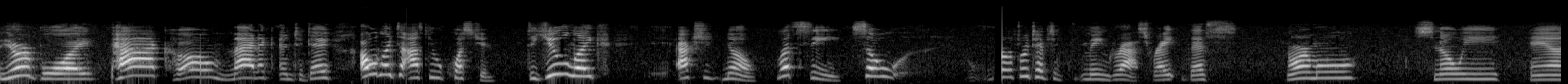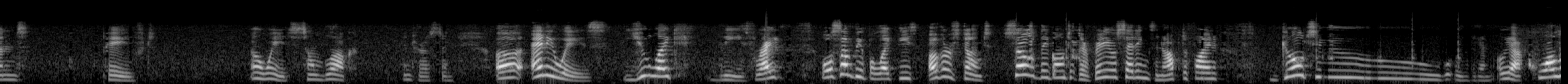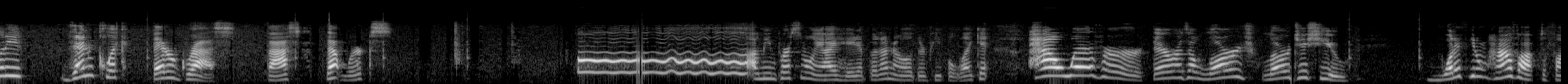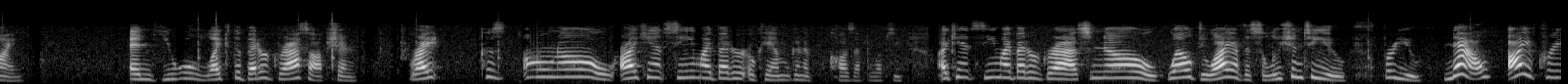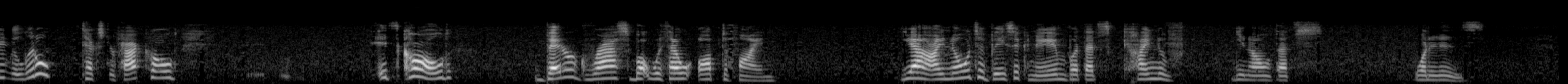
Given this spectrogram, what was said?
your boy, Pacomatic, and today I would like to ask you a question. Do you like, actually, no, let's see. So, there are three types of main grass, right? This, normal, snowy, and paved. Oh wait, it's its block. Interesting. Uh, anyways, you like these, right? Well, some people like these, others don't. So, they go into their video settings in Optifine, go to, what was it again? Oh yeah, quality, then click better grass. Fast, that works. Ah, I mean, personally, I hate it, but I know other people like it. However, there is a large, large issue. What if you don't have Optifine? And you will like the better grass option, right? Because, oh no, I can't see my better, okay, I'm to cause epilepsy. I can't see my better grass, no. Well, do I have the solution to you, for you. Now, I have created a little texture pack called, it's called Better Grass, but without Optifine. Yeah, I know it's a basic name, but that's kind of, you know, that's what it is.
